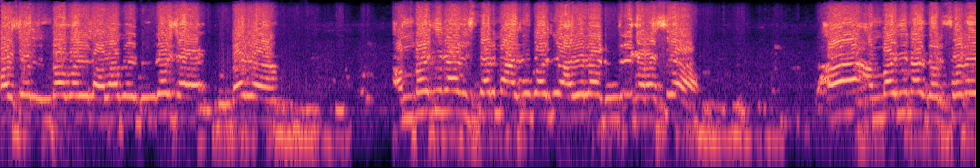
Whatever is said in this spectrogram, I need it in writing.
લીંબાભાઈ, લાલાભાઈ ડુંગર છે. ડુંગર અંબાજીના વિસ્તારમાં આજુબાજુ આવેલા ડુંગરી ગરાસિયા આ અંબાજીના દર્શને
